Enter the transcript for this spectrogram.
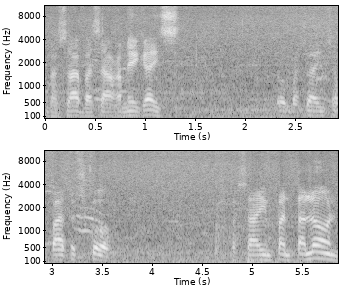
Basa, basa kami guys. So, basa yung sapatos ko. Basa yung pantalon.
